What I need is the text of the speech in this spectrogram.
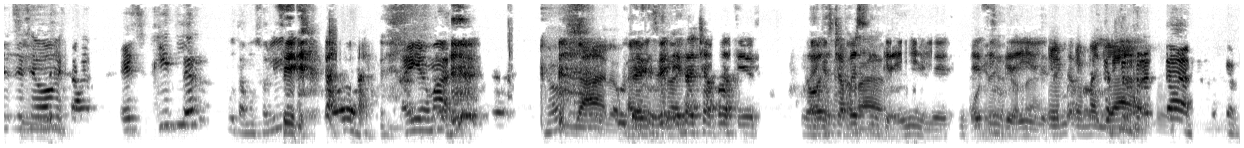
es- ese sí. está- es Hitler, puta Mussolini, Sí. ahí nomás. ¿no? Claro, Puta, esa chapa sí es. No, esa chapa es increíble. Es increíble. es, es maleada, pues. Claro.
